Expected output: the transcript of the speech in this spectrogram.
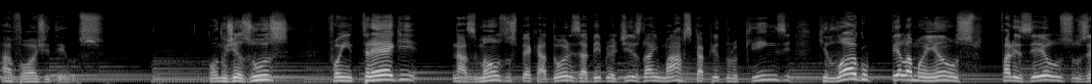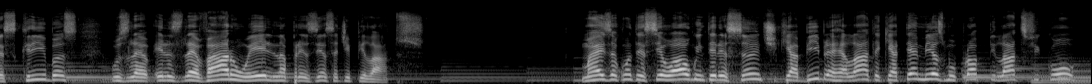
a voz de Deus. Quando Jesus foi entregue nas mãos dos pecadores, a Bíblia diz lá em Marcos capítulo 15, que logo pela manhã os fariseus, os escribas, os, eles levaram ele na presença de Pilatos. Mas aconteceu algo interessante que a Bíblia relata que até mesmo o próprio Pilatos ficou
